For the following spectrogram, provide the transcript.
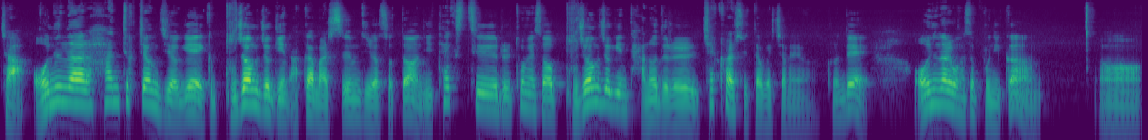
자, 어느 날 한 특정 지역에 그 부정적인 아까 말씀드렸었던 이 텍스트를 통해서 부정적인 단어들을 체크할 수 있다고 했잖아요. 그런데 어느 날 가서 보니까 어,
